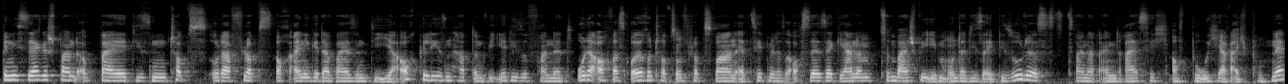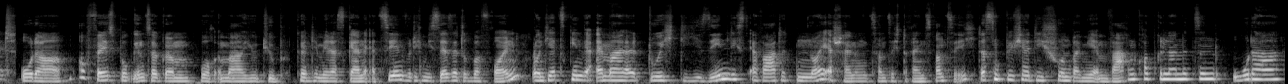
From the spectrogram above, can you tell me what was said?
Bin ich sehr gespannt, ob bei diesen Tops oder Flops auch einige dabei sind, die ihr auch gelesen habt und wie ihr diese fandet. Oder auch was eure Tops und Flops waren. Erzählt mir das auch sehr, sehr gerne. Zum Beispiel eben unter dieser Episode, das ist 231, auf beruhigerreich.net oder auf Facebook, Instagram, wo auch immer, YouTube. Könnt ihr mir das gerne erzählen, würde ich mich sehr, sehr drüber freuen. Und jetzt gehen wir einmal durch die sehnlichst erwarteten Neuerscheinungen 2023. Das sind Bücher, die schon bei mir im Warenkorb gelandet sind oder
